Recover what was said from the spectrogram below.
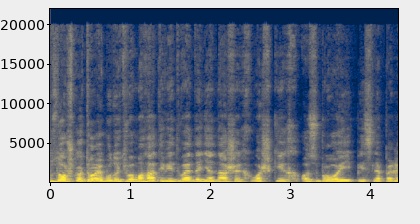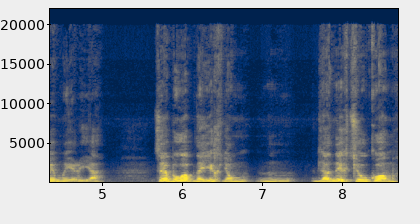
вздовж котрої будуть вимагати відведення наших важких озброєнь після перемир'я. Це було б на їхньому для них цілком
